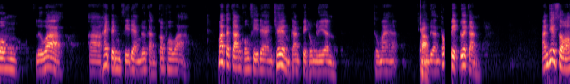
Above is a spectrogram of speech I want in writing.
วงหรือว่าอ่าให้เป็นสีแดงด้วยกัน ก็เพราะว่า มาตรการของสีแดง เช่น การปิดโรงเรียนถูกไหมฮะครับโรงเรียนต้องปิดด้วยกัน อันที่สอง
